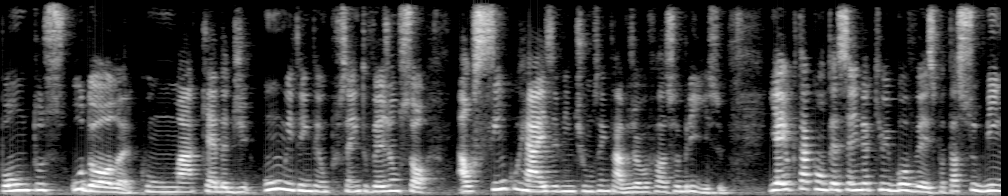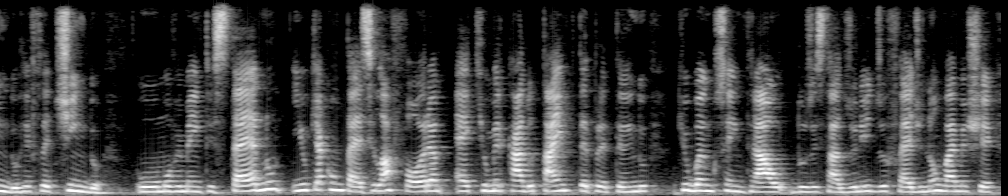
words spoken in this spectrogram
pontos. O dólar com uma queda de 1,31%, vejam só, aos R$ 5,21. Já vou falar sobre isso. E aí o que está acontecendo é que o Ibovespa está subindo, refletindo o movimento externo e o que acontece lá fora é que o mercado está interpretando que o Banco Central dos Estados Unidos, o Fed, não vai mexer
